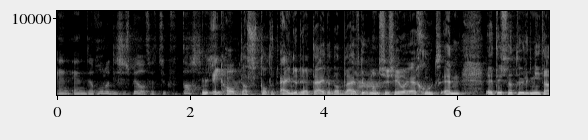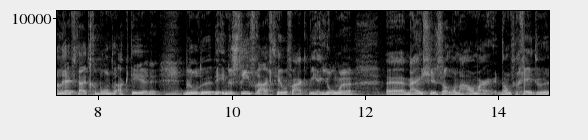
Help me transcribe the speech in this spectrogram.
En, en de rollen die ze speelt, is natuurlijk fantastisch. Ik hoop Ja. dat ze tot het einde der tijden dat blijft Ja. doen, want ze is heel erg goed. En het is natuurlijk niet aan leeftijd gebonden acteren. Ik bedoel, de, de industrie vraagt heel vaak weer jonge eh, meisjes allemaal. Maar dan vergeten we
